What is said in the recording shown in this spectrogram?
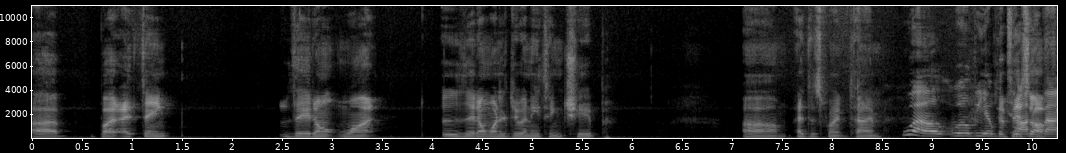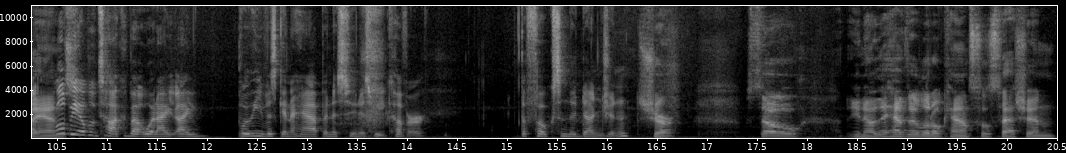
uh, but I think they don't want they don't want to do anything cheap. Um, at this point in time, Well, we'll be able To to, piss talk off about. fans. We'll be able to talk about what I, I believe is going to happen as soon as we cover the folks in the dungeon. sure. So, you know, they have their little council session,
